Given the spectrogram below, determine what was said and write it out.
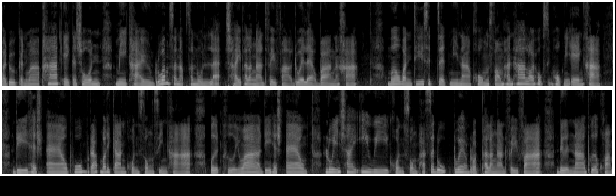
มาดูกันว่าภาคเอกชน มีใครร่วมสนับสนุนและใช้พลังงานไฟฟ้าด้วยแล้วบ้างนะคะ เมื่อวันที่ 17 มีนาคม 2566 นี้เองค่ะ DHL ผู้รับบริการขนส่งสินค้า เปิดเผยว่า DHL ลุยใช้ EV ขนส่งพัสดุด้วยรถพลังงานไฟฟ้า เดินหน้าเพื่อความ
